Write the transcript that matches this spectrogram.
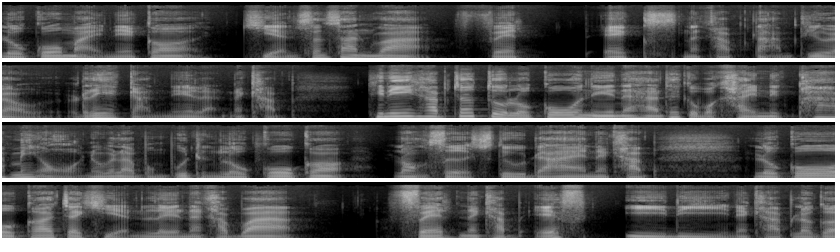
โลโก้ใหม่เนี่ยก็เขียนสั้นๆว่า FedEx นะครับ ตามที่เราเรียกกันนี่แหละนะครับ ทีนี้ครับเจ้าตัวโลโก้นี้นะฮะถ้าเกิดว่าใครนึกภาพไม่ออกนะเวลาผมพูดถึงโลโก้ก็ลอง search ดูได้นะครับ โลโก้ก็จะเขียนเลยนะครับว่า Fed นะครับ F E D นะครับแล้วก็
